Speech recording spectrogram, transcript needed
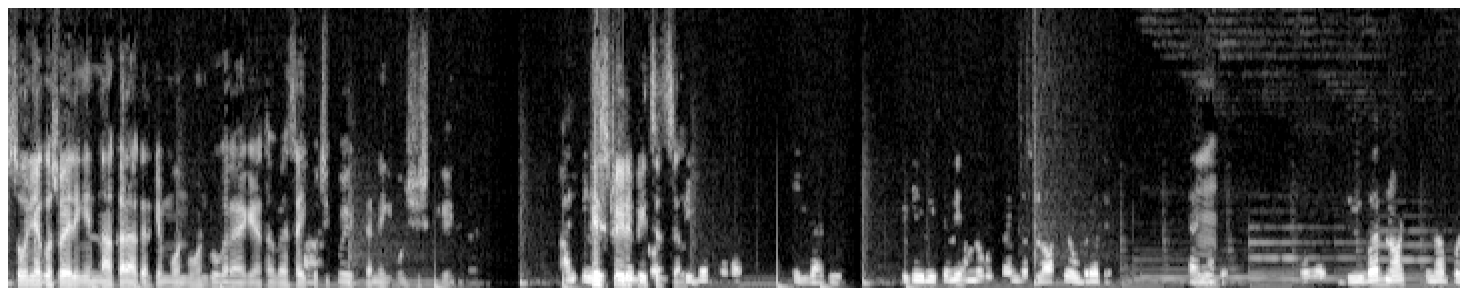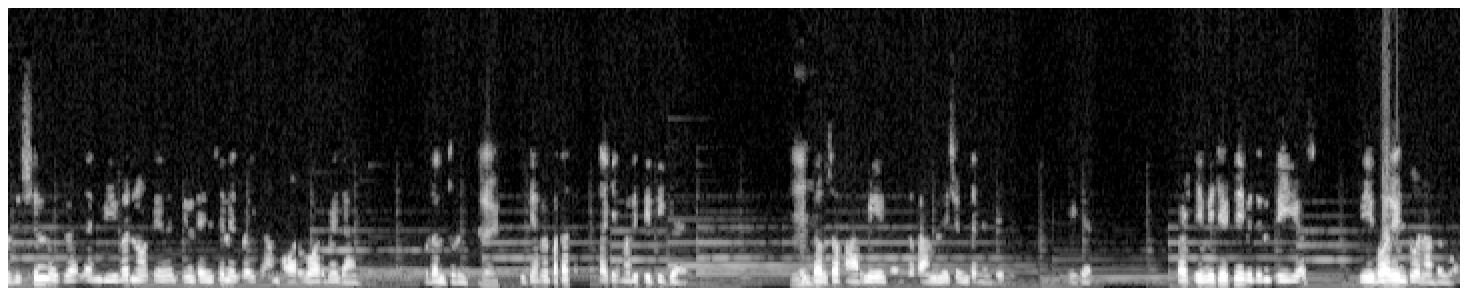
सोनिया को स्वेरिंग इन ना करा करके मनमोहन को कराया गया था वैसा ही हाँ। कुछ इक्वेट करने की कोशिश की गई थी History repeats itself. एग्जैक्टली क्योंकि इनिशियली हम लोग उस टाइम जस्ट लॉस से उभरे थे चाइना हम्म। से we were not in a position as well and we were not in intention as well कि हम और वॉर में जाएँ तुरंत तुरंत Right. क्योंकि हमें पता है कि हमारी स्थिति क्या है in हम्म, terms of army, in terms of ammunition and everything. ठीक है But immediately within three years, we were into another war.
